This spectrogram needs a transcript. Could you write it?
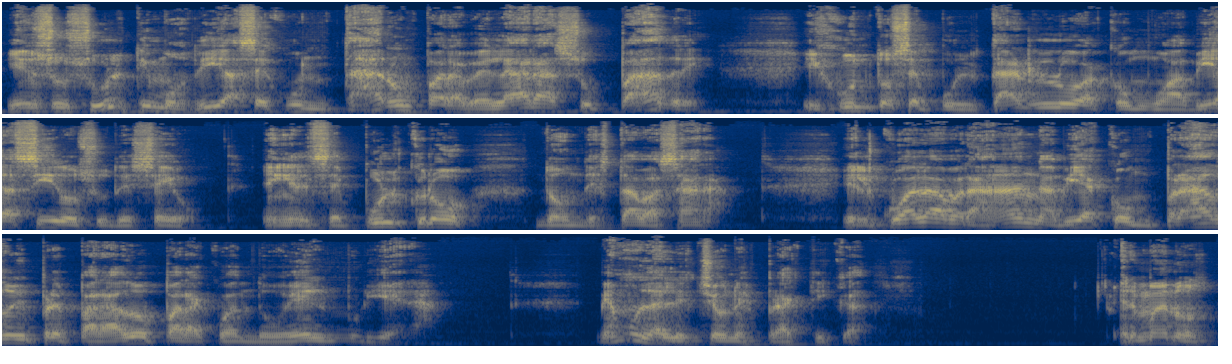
Y en sus últimos días se juntaron para velar a su padre y juntos sepultarlo a como había sido su deseo, en el sepulcro donde estaba Sara, el cual Abraham había comprado y preparado para cuando él muriera. Veamos las lecciones prácticas. Hermanos,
